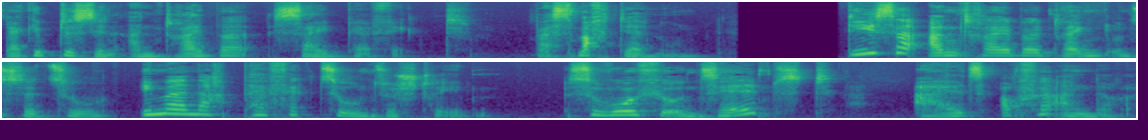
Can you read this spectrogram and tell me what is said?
Da gibt es den Antreiber sei perfekt. Was macht der nun? Dieser Antreiber drängt uns dazu, immer nach Perfektion zu streben, sowohl für uns selbst als auch für andere.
